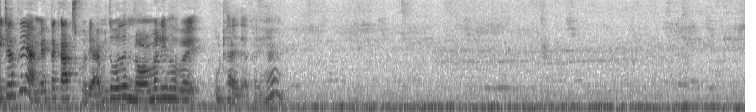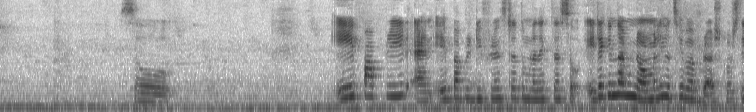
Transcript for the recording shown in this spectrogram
এটাতে আমি একটা কাজ করি, আমি তোমাদের নর্মালি ভাবে উঠায় দেখাই হ্যাঁ? সো এই পাপড়ির অ্যান্ড এ পাপড়ির ডিফারেন্সটা তোমরা দেখতেছো এটা কিন্তু আমি নর্মালি হচ্ছে এবার ব্রাশ করছি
